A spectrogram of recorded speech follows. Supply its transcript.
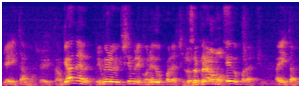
Y ahí estamos. Ahí estamos. Gunner, 1 de diciembre con Edu Falacci. Los esperamos. Edu Falacci. Ahí estamos.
